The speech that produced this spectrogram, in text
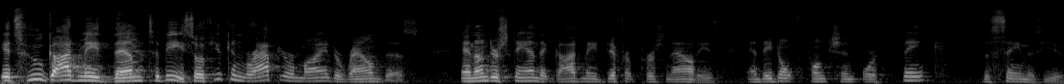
It's who God made them to be. So if you can wrap your mind around this and understand that God made different personalities and they don't function or think the same as you.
